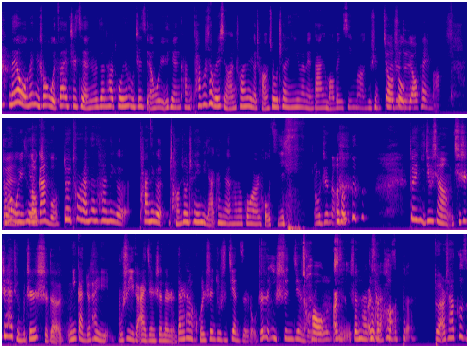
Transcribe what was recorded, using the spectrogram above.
没有，我跟你说，我在之前就是在他脱衣服之前，我有一天看他不是特别喜欢穿那个长袖衬衣，外面搭一个毛背心嘛，就是教授标配嘛。然后我有一天老干部对，突然在他那个他那个长袖衬衣底下看见了他的肱二头肌。哦，真的。对，你就想，其实这还挺不真实的。你感觉他也不是一个爱健身的人，但是他浑身就是腱子肉，真是一身腱子肉，而且身材特别好。对，对，而且他个子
